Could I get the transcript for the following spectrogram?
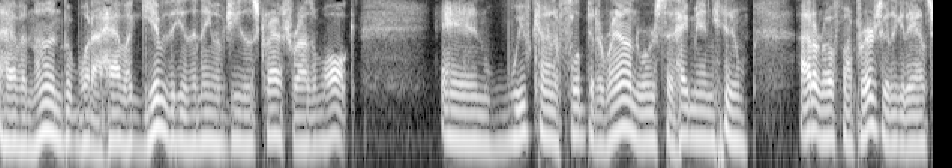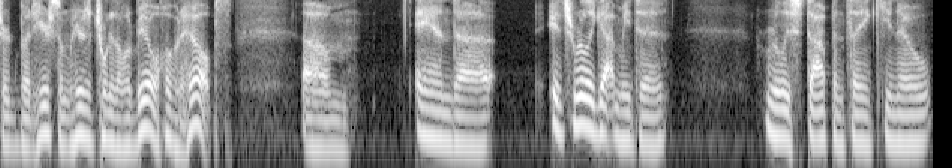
have a none, but what I have I give thee in the name of Jesus Christ, rise and walk. And we've kind of flipped it around where we said, hey, man, you know, I don't know if my prayer's going to get answered, but here's some, here's a $20 bill. Hope it helps. Um, and uh, it's really got me to really stop and think, you know,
